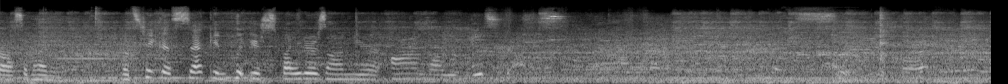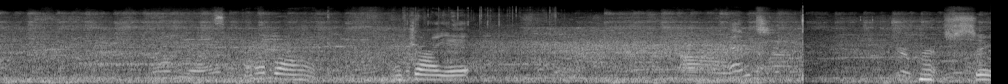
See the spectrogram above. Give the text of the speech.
Awesome, honey. Let's take a second, put your spiders on your arm while you little black. And dry it. And let's see.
